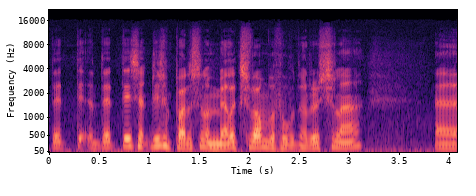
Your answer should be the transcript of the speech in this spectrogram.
dit is, een, dit is een paddenstoel, een melkzwam, bijvoorbeeld een russela. Eh,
